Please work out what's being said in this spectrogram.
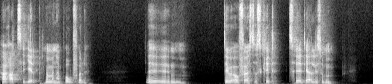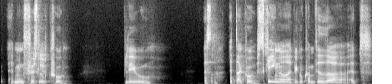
har ret til hjælp, når man har brug for det. Øhm, det var jo første skridt til, at jeg ligesom, at min fødsel kunne blive, altså, at der kunne ske noget, at vi kunne komme videre, at,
